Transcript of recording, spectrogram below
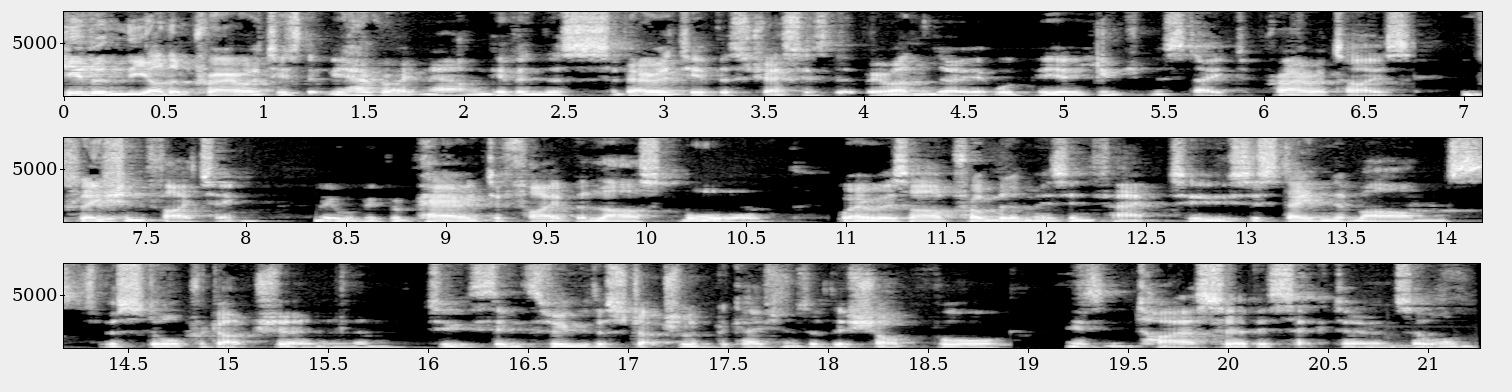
given the other priorities that we have right now, and given the severity of the stresses that we're under, it would be a huge mistake to prioritize inflation fighting. It would be preparing to fight the last war, whereas our problem is, in fact, to sustain demand, to restore production, and to think through the structural implications of this shock for this entire service sector and so on.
